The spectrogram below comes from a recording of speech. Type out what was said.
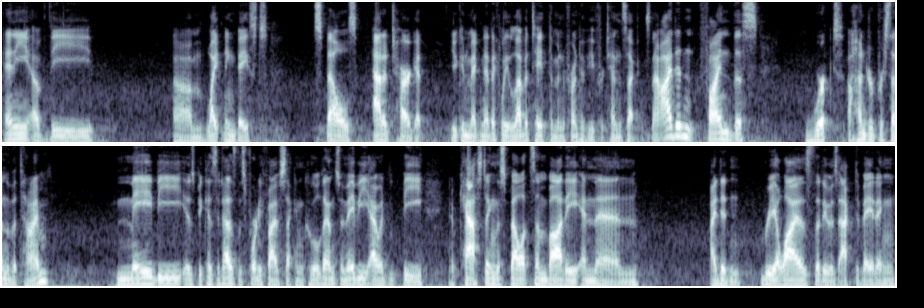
any of the um, lightning based spells at a target, you can magnetically levitate them in front of you for 10 seconds. Now, I didn't find this worked 100% of the time. Maybe is because it has this 45 second cooldown, so maybe I would be, you know, casting the spell at somebody and then I didn't realize that it was activating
